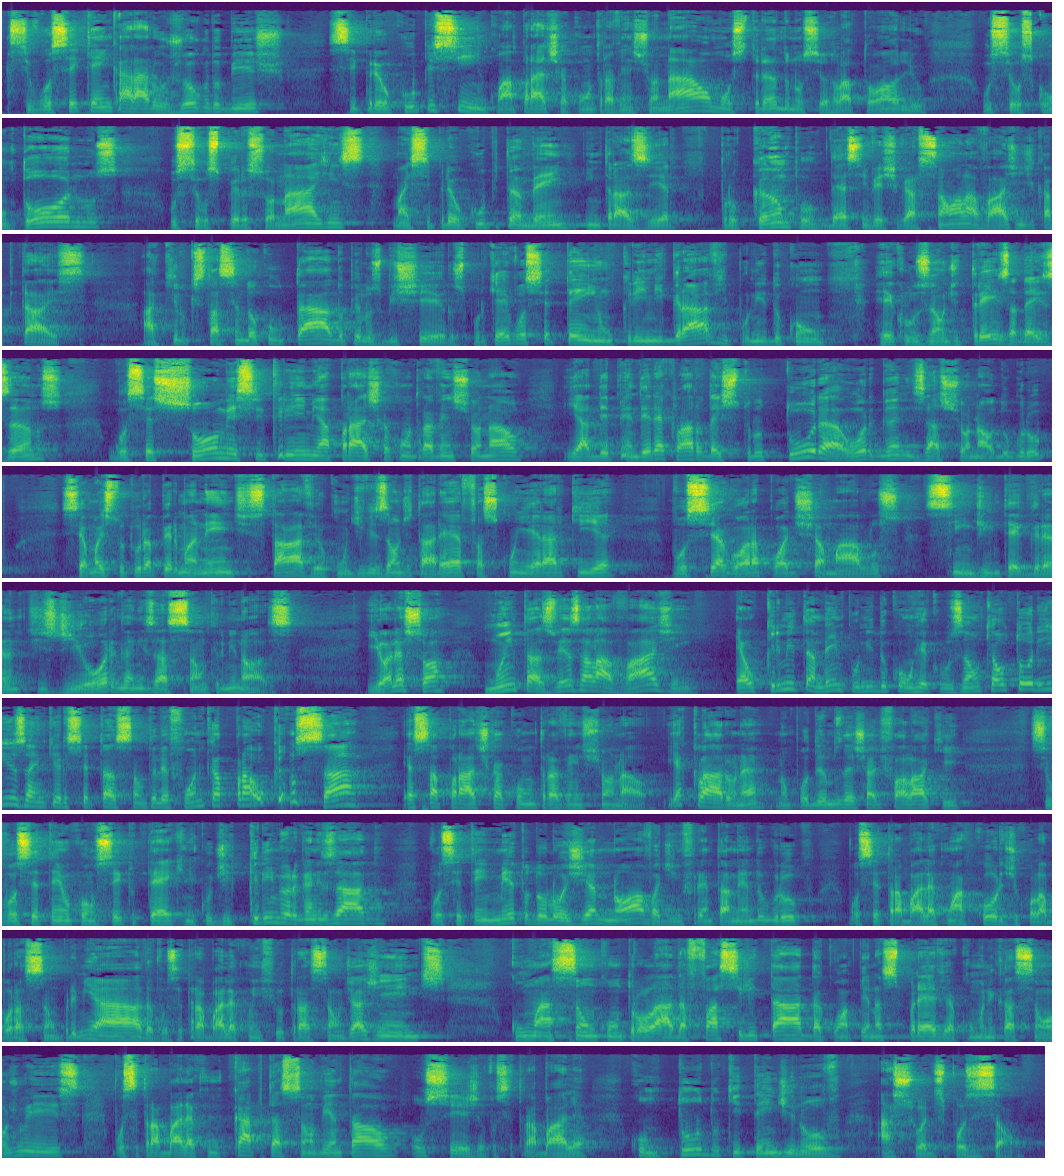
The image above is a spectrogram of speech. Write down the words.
se você quer encarar o jogo do bicho, se preocupe sim com a prática contravencional, mostrando no seu relatório os seus contornos, os seus personagens, mas se preocupe também em trazer para o campo dessa investigação a lavagem de capitais, aquilo que está sendo ocultado pelos bicheiros, porque aí você tem um crime grave punido com reclusão de 3 a 10 anos, você soma esse crime à prática contravencional e a depender, é claro, da estrutura organizacional do grupo, se é uma estrutura permanente, estável, com divisão de tarefas, com hierarquia, você agora pode chamá-los sim de integrantes de organização criminosa. E olha só, muitas vezes a lavagem é o crime também punido com reclusão que autoriza a interceptação telefônica para alcançar essa prática contravencional. E é claro, né? Não podemos deixar de falar aqui. Se você tem o conceito técnico de crime organizado, você tem metodologia nova de enfrentamento do grupo, você trabalha com acordo de colaboração premiada, você trabalha com infiltração de agentes, com uma ação controlada facilitada, com apenas prévia comunicação ao juiz, você trabalha com captação ambiental, ou seja, você trabalha com tudo que tem de novo à sua disposição.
